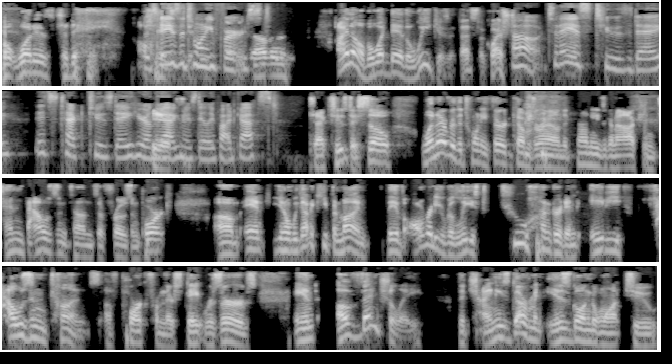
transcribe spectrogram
But what is today? Oh, today's the 21st. I know, but what day of the week is it? That's the question. Oh, today is Tuesday. It's Tech Tuesday here on the Ag News Daily Podcast. Tech Tuesday. So whenever the 23rd comes around, the Chinese are going to auction 10,000 tons of frozen pork. Um, and, you know, we got to keep in mind, they've already released 280,000 tons of pork from their state reserves. And eventually, the Chinese government is going to want to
